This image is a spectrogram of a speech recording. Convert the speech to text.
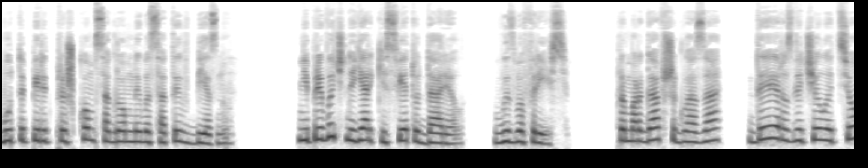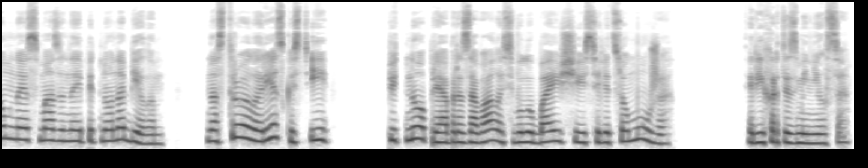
будто перед прыжком с огромной высоты в бездну. Непривычно яркий свет ударил, вызвав резь. Проморгавши глаза, Дэя различила темное смазанное пятно на белом, настроила резкость и... Пятно преобразовалось в улыбающееся лицо мужа. Рихард изменился.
